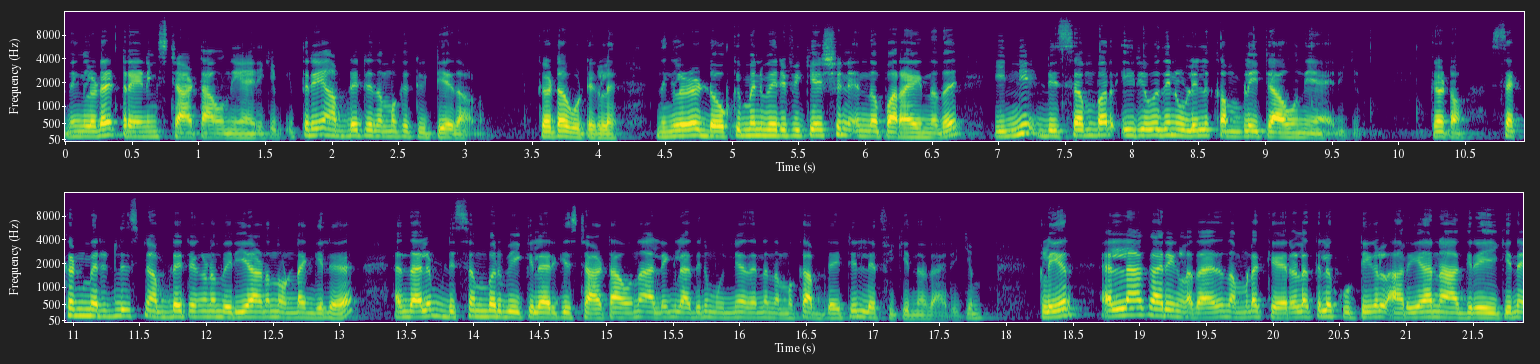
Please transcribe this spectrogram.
നിങ്ങളുടെ ട്രെയിനിങ് സ്റ്റാർട്ട് ആവുന്നതായിരിക്കും. ഇത്രയും അപ്ഡേറ്റ് നമുക്ക് കിട്ടിയതാണ്. കേട്ടോ കുട്ടികളെ. നിങ്ങളുടെ ഡോക്യുമെന്റ് വെരിഫിക്കേഷൻ എന്ന് പറയുന്നത് ഇനി ഡിസംബർ ഇരുപതിനുള്ളിൽ കംപ്ലീറ്റ് ആവുന്നതായിരിക്കും. കേട്ടോ. സെക്കൻഡ് മെറിറ്റ് ലിസ്റ്റിന് അപ്ഡേറ്റ് എങ്ങനെ വരികയാണെന്നുണ്ടെങ്കിൽ എന്തായാലും ഡിസംബർ വീക്കിലായിരിക്കും സ്റ്റാർട്ട് ആവുന്നത്. അല്ലെങ്കിൽ അതിന് മുന്നേ തന്നെ നമുക്ക് അപ്ഡേറ്റ് ലഭിക്കുന്നതായിരിക്കും. ക്ലിയർ എല്ലാ കാര്യങ്ങളും അതായത് നമ്മുടെ കേരളത്തിലെ കുട്ടികൾ അറിയാൻ ആഗ്രഹിക്കുന്ന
